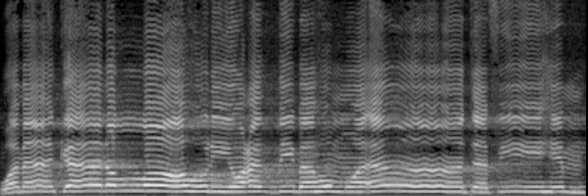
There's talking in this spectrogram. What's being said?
وما كان الله ليعذبهم وأنت فيهم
